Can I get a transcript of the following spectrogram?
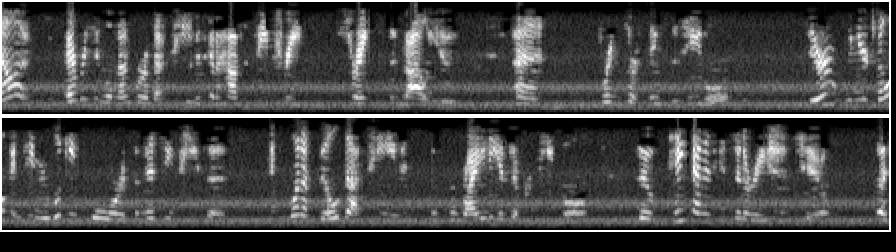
not every single member of that team is going to have the same traits, strengths, and values, and bring certain things to the table. There, when you're developing a team, you're looking for the missing pieces, and you want to build that team in a variety of different people. So take that into consideration too. But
